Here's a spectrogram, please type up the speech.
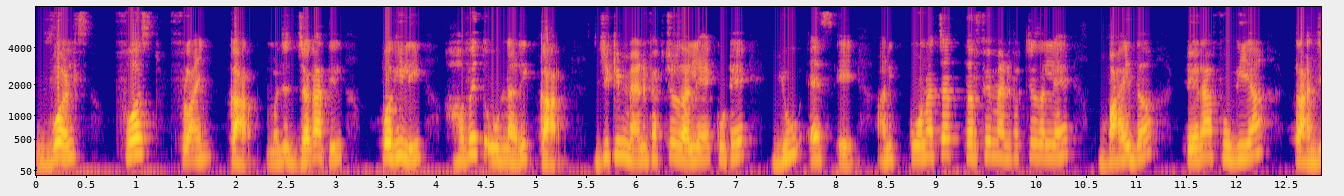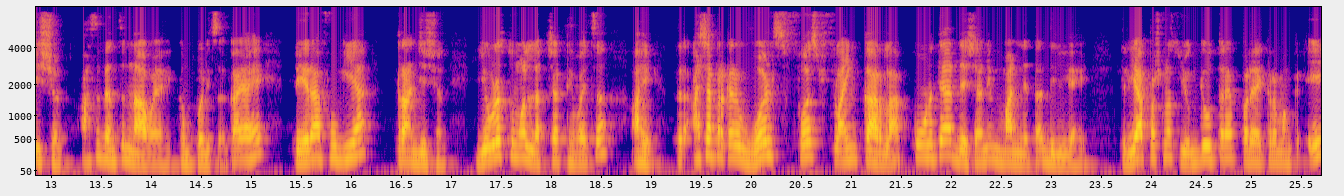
वर्ल्ड फर्स्ट फ्लाइंग कार म्हणजे जगातील पहिली हवेत उडणारी कार जी की मॅन्युफॅक्चर झाली आहे कुठे? युएसए आणि कोणाच्या तर्फे मॅन्युफॅक्चर झाली आहे? बाय द टेराफुगिया ट्रान्झिशन असं त्यांचं नाव आहे कंपनीचं काय आहे? टेराफुगिया ट्रान्झिशन एवढंच तुम्हाला लक्षात ठेवायचं आहे. तर अशा प्रकारे वर्ल्ड फर्स्ट फ्लाइंग कारला कोणत्या देशाने मान्यता दिलेली आहे? तर या प्रश्नाचं योग्य उत्तर आहे. पर्याय क्रमांक ए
